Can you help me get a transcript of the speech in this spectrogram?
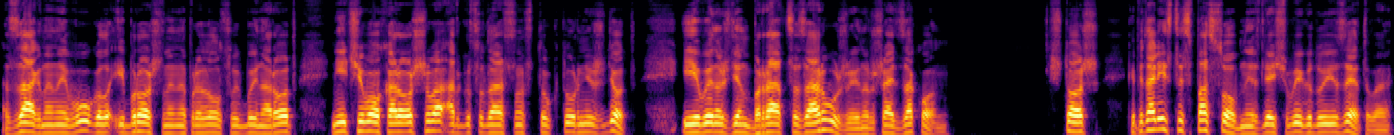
Загнанный в угол и брошенный на произвол судьбы народ ничего хорошего от государственных структур не ждет и вынужден браться за оружие и нарушать закон. Что ж, капиталисты способны извлечь выгоду из этого.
